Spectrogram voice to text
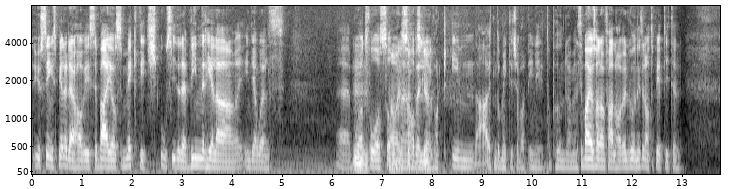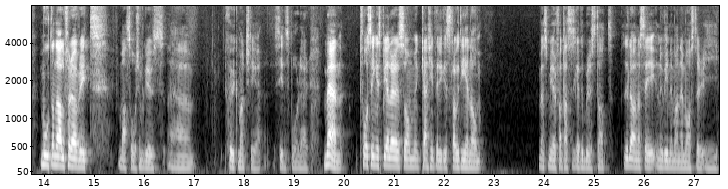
Just singelspelare där har vi Ceballos Mektic, osidade, vinner hela India Wells. Eh, båda mm. två som ja, eh, har väl varit in... Jag vet inte om Mektic har varit inne i topp 100, men Ceballos i alla fall har väl vunnit en ATP-titel. Mot Nadal för övrigt, massa år sedan på grus. Eh, sjuk match det, sidospår där. Men två singelspelare som kanske inte riktigt slagit igenom men som gör fantastiska dubbelresultat. Det lönar sig, nu vinner man en master i,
